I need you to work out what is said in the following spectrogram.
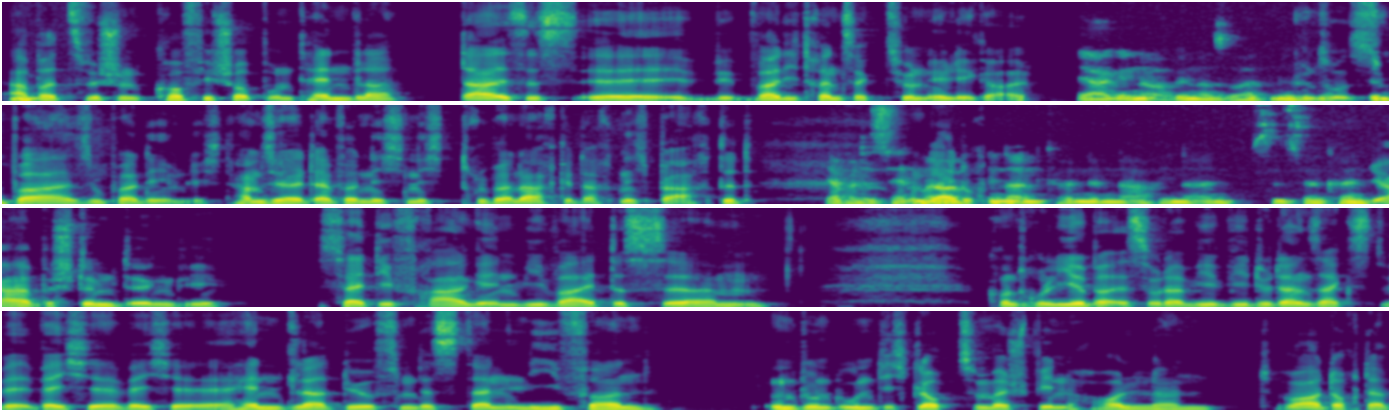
aber zwischen Coffeeshop und Händler, da ist es, äh, war die Transaktion illegal. Ja, genau, genau, so hatten wir Und so super, super dämlich. Haben sie halt einfach nicht, nicht drüber nachgedacht, nicht beachtet. Ja, aber das hätte Und man dadurch- ändern können im Nachhinein. Das ist ja kein. Ja, bestimmt irgendwie. Ist halt die Frage, inwieweit das ähm, kontrollierbar ist oder wie, wie du dann sagst, wel- welche, welche Händler dürfen das dann liefern und und und. Ich glaube zum Beispiel in Holland, war doch, da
